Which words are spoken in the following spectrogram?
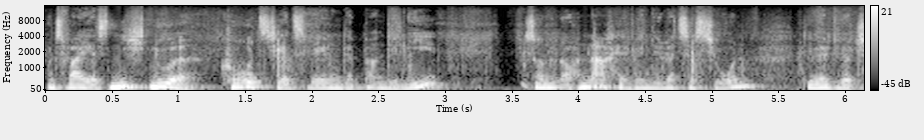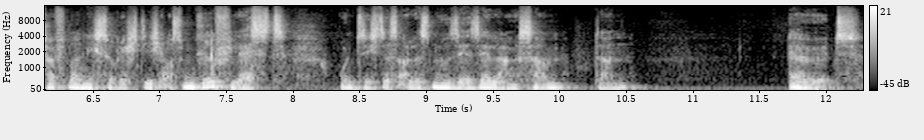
Und zwar jetzt nicht nur kurz jetzt wegen der Pandemie, sondern auch nachher, wenn die Rezession die Weltwirtschaft noch nicht so richtig aus dem Griff lässt und sich das alles nur sehr, sehr langsam dann erhöht.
